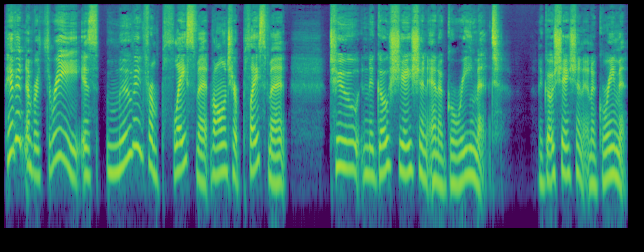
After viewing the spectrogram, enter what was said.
Pivot number three is moving from placement, volunteer placement to negotiation and agreement. Negotiation and agreement.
